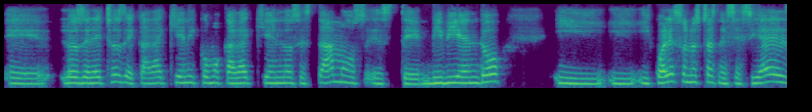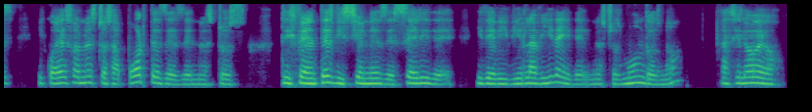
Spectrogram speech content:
eh, los derechos de cada quien y cómo cada quien los estamos este, viviendo y, cuáles son nuestras necesidades y cuáles son nuestros aportes desde nuestras diferentes visiones de ser y de, y de vivir la vida y de nuestros mundos, ¿no? Así lo veo.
